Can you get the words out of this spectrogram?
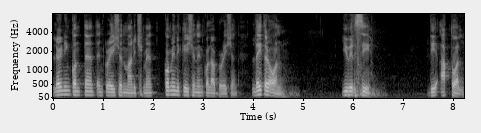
learning content and creation management, communication and collaboration. Later on, you will see the actual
